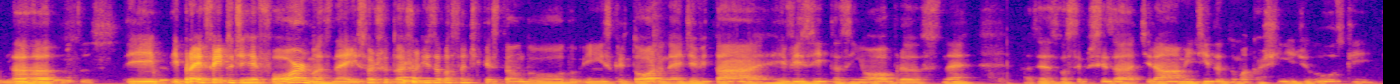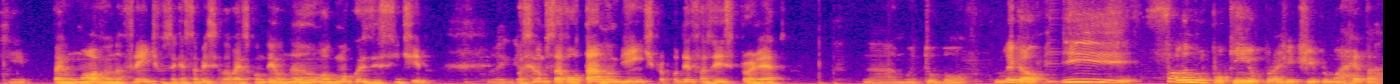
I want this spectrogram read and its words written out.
Muitos- E, e para efeito de reformas, né, isso aju- agiliza bastante a questão do, do- em escritório, né, de evitar revisitas em obras, né. Às vezes você precisa tirar uma medida de uma caixinha de luz que, que vai um móvel na frente, você quer saber se ela vai esconder ou não, alguma coisa desse sentido. Legal. Você não precisa voltar no ambiente para poder fazer esse projeto. Ah, muito bom. Legal. E falando um pouquinho para a gente ir para uma reta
